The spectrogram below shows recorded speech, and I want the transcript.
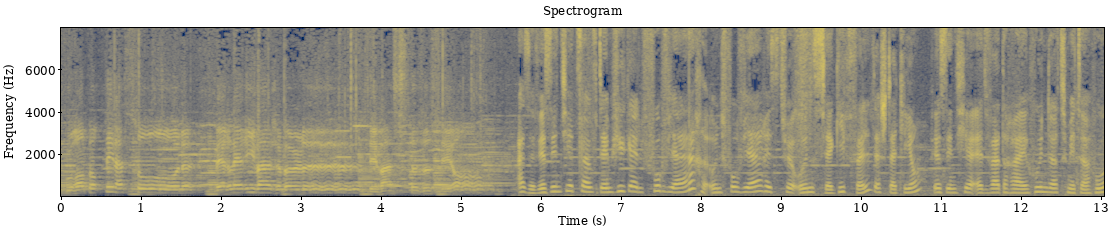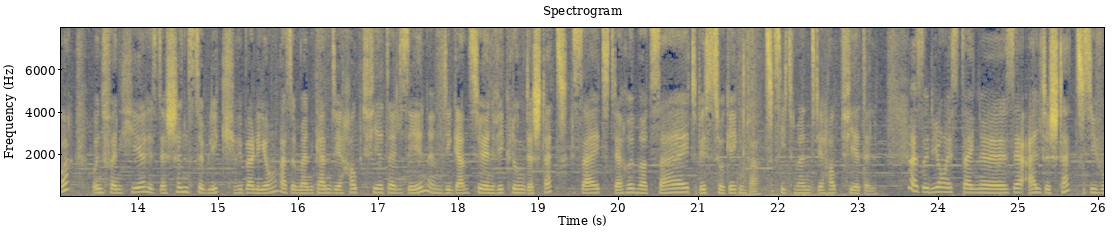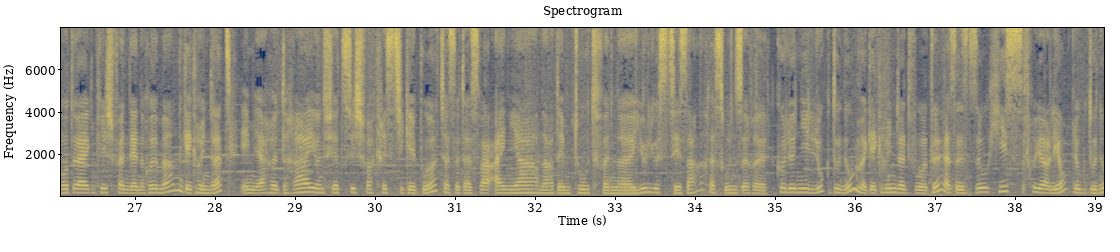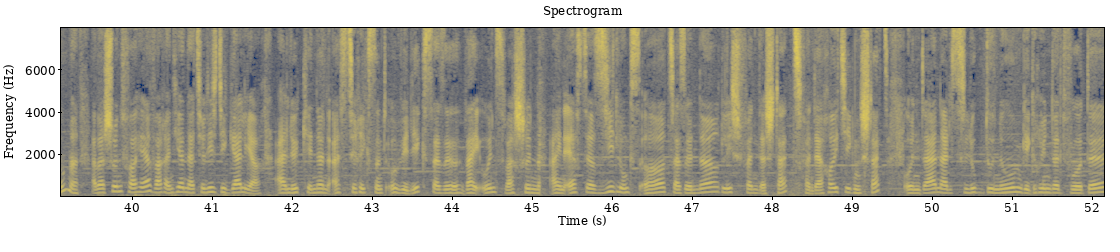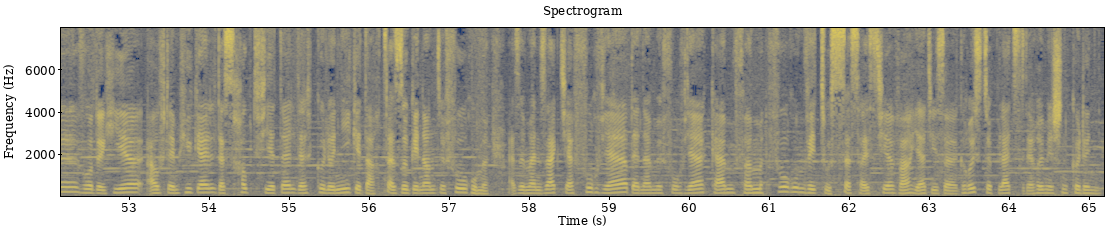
pour emporter la Saône vers les rivages bleus des vastes océans. Also wir sind jetzt auf dem Hügel Fourvière und Fourvière ist für uns der Gipfel der Stadt Lyon. Wir sind hier etwa 300 Meter hoch und von hier ist der schönste Blick über Lyon. Also man kann die Hauptviertel sehen und die ganze Entwicklung der Stadt. Seit der Römerzeit bis zur Gegenwart sieht man die Hauptviertel. Also Lyon ist eine sehr alte Stadt. Sie wurde eigentlich von den Römern gegründet im Jahre 43 vor Christi Geburt. Also das war ein Jahr nach dem Tod von äh, Julius Caesar, dass unsere Kolonie Lugdunum gegründet wurde. Also so hieß früher Lyon, Lugdunum. Aber schon vorher waren hier natürlich die Gallier. Alle kennen Asterix und Obelix. Also bei uns war schon ein erster Siedlungsort, also nördlich von der Stadt, von der heutigen Stadt. Und dann, als Lugdunum gegründet wurde, wurde hier auf dem Hügel das Hauptviertel der Kolonie gedacht, das sogenannte Forum. Also man sagt ja Fourvière, der Name Fourvière kam vom Forum Vetus. Das heißt, hier war ja dieser größte Platz der römischen Kolonie.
